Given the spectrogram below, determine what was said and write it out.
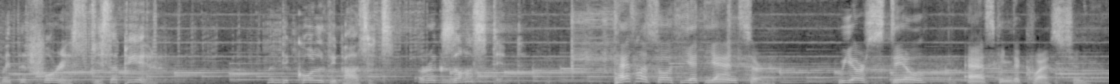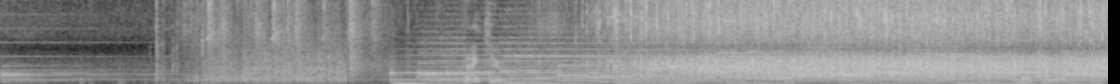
when the forests disappear? When the coal deposits are exhausted? Tesla thought he had the answer. We are still asking the question. Thank you. Thank you.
